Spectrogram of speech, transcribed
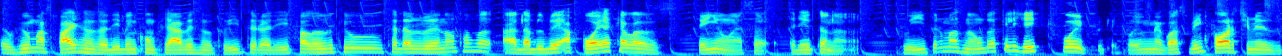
Eu vi umas páginas ali bem confiáveis no Twitter ali falando que, o, que a WWE não tava. A WWE apoia que elas tenham essa treta na Twitter, mas não daquele jeito que foi, porque foi um negócio bem forte mesmo.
